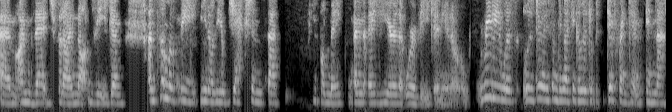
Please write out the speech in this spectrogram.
um, I'm veg but I'm not vegan, and some of the you know the objections that people make when they hear that we're vegan you know really was was doing something i think a little bit different in, in that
